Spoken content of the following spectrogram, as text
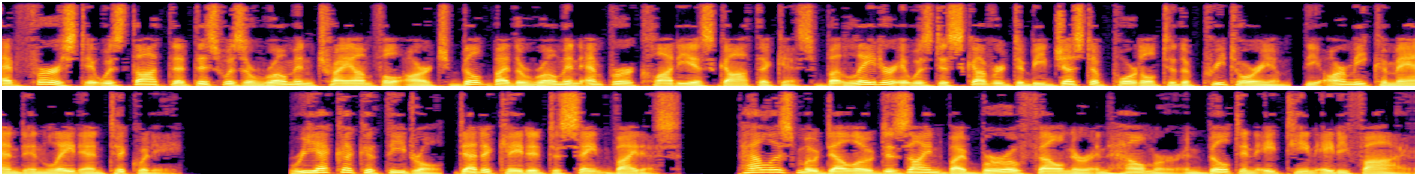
at first it was thought that this was a Roman triumphal arch built by the Roman Emperor Claudius Gothicus but later it was discovered to be just a portal to the Praetorium, the army command in late antiquity. Rijeka Cathedral, dedicated to Saint Vitus. Palace Modello designed by Burro Fellner and Helmer and built in 1885.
